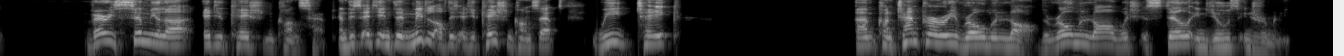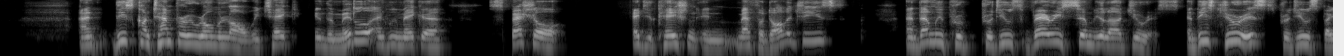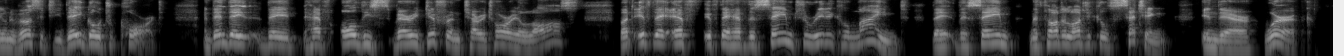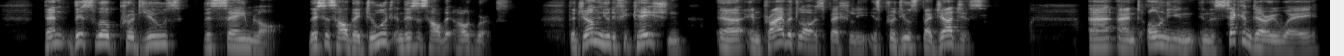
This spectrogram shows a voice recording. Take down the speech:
very similar education concept. And this in the middle of this education concept, we take um, contemporary Roman law, the Roman law which is still in use in Germany. And this contemporary Roman law we take in the middle and we make a special education in methodologies, and then we pr produce very similar jurists. And these jurists produced by university, they go to court, and then they, they have all these very different territorial laws. But if they, if, if they have the same juridical mind, they, the same methodological setting in their work, then this will produce the same law. This is how they do it, and this is how, they, how it works. The German unification uh, in private law especially, is produced by judges. Uh, and only in, in the secondary way,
